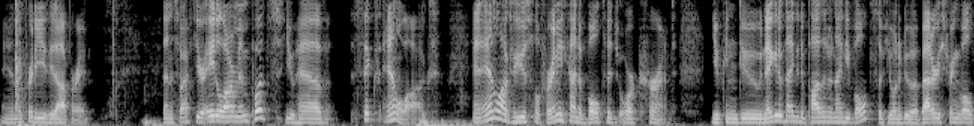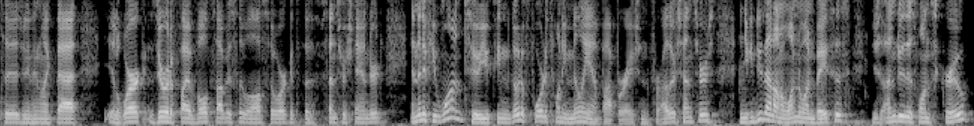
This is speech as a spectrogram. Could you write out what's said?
and they're pretty easy to operate. Then, so after your eight alarm inputs, you have six analogs, and analogs are useful for any kind of voltage or current. You can do negative 90 to positive 90 volts. So if you want to do a battery string voltage, anything like that, it'll work. Zero to five volts obviously will also work. It's the sensor standard. And then if you want to, you can go to four to 20 milliamp operation for other sensors. And you can do that on a one-to-one -one basis. You just undo this one screw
